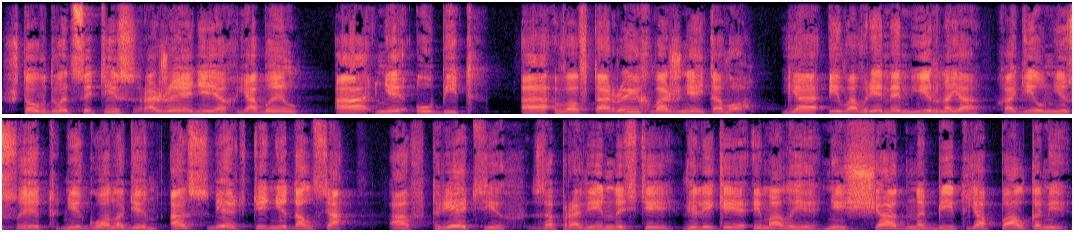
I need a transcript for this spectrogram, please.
что в двадцати сражениях я был, а не убит. А во-вторых, важней того, я и во время мирное ходил не сыт, не голоден, а смерти не дался. А в-третьих, за провинности, великие и малые, нещадно бит я палками,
